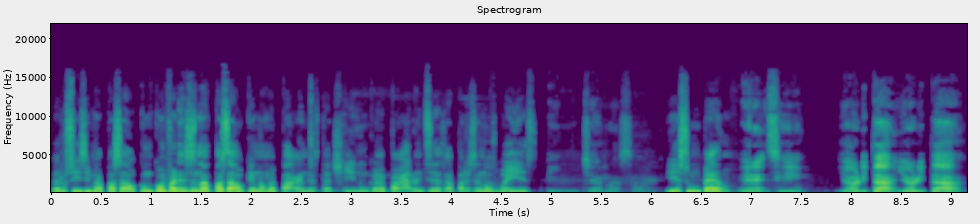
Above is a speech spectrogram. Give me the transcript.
Pero sí, sí me ha pasado. Con conferencias me han pasado que no me pagan esta- y nunca me pagaron y se desaparecen los güeyes. Pinche raza. Y es un pedo. Viene, sí. Y ahorita, yo ahorita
